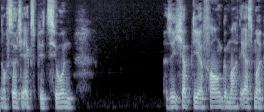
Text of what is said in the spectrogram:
auf solche Expeditionen, also ich habe die Erfahrung gemacht, erstmal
